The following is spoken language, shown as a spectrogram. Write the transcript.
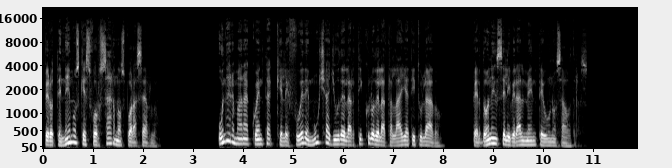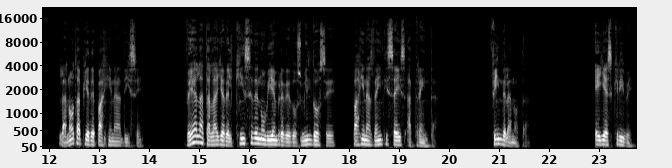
pero tenemos que esforzarnos por hacerlo. Una hermana cuenta que le fue de mucha ayuda el artículo de la atalaya titulado Perdónense liberalmente unos a otros. La nota a pie de página dice, Vea la atalaya del 15 de noviembre de 2012, páginas 26 a 30. Fin de la nota. Ella escribe,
